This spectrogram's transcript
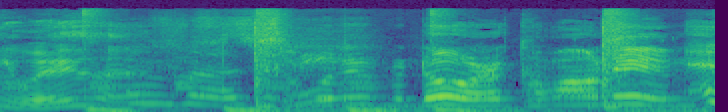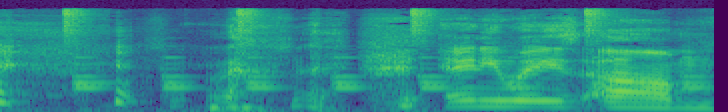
Anyways, uh, is it someone me? at the door. Come on in. Anyways, um,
